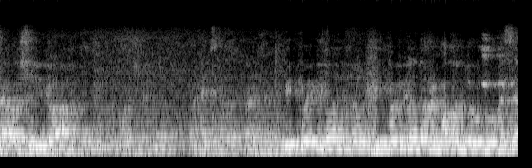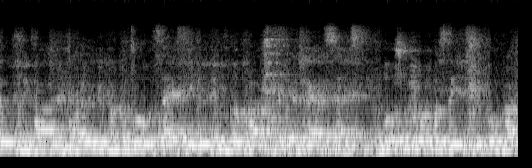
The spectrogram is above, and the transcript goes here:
селищної ради. Відповідно, відповідно до регламенту роботи селищної ради для ведення протоколу сесії необхідно обрати секретаріат сесії. Вношу пропозицію обрати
